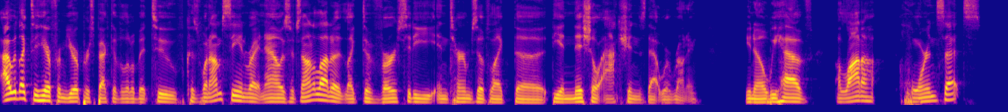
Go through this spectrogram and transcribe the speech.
I would like to hear from your perspective a little bit too, because what I'm seeing right now is there's not a lot of like diversity in terms of like the the initial actions that we're running. You know, we have a lot of horn sets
